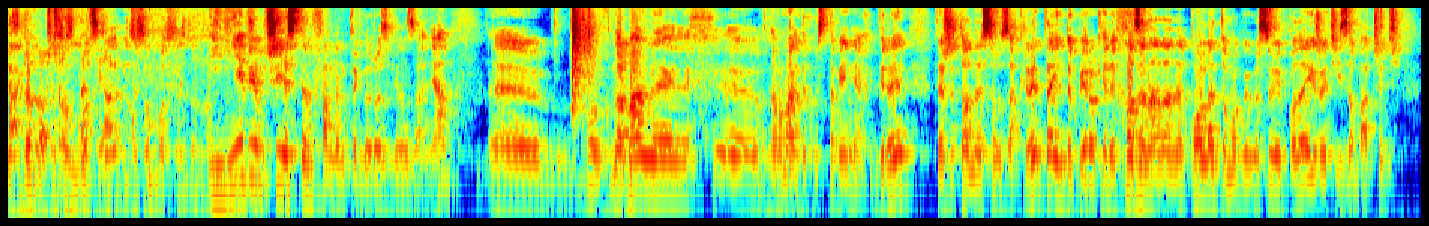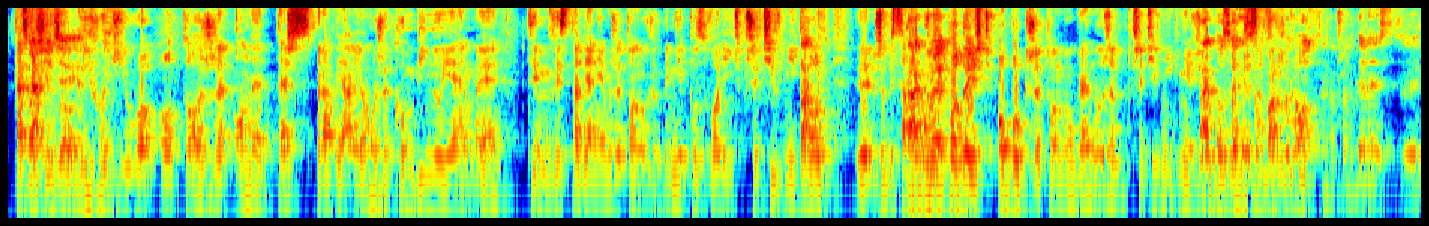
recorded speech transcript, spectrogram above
Tak, zdolnością to są mocne, specjalną. I to są mocne zdolności. I nie wiem, czy jestem fanem tego rozwiązania, e, bo w normalnych, e, w normalnych ustawieniach gry te żetony są zakryte i dopiero kiedy wchodzę na dane pole, to mogę go sobie podejrzeć i zobaczyć, Tak, co tak, się dzieje. mi chodziło o to, że one też sprawiają, że kombinujemy tym wystawianiem żetonów, żeby nie pozwolić przeciwnikowi, y, żeby samemu Tak, nie podejść obok żetonu genu, żeby przeciwnik nie wziął Tak, bo geny są bardzo mocne. Na przykład gen jest, y,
